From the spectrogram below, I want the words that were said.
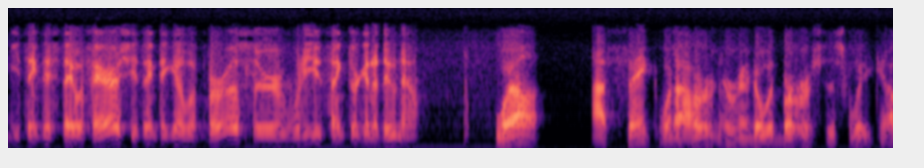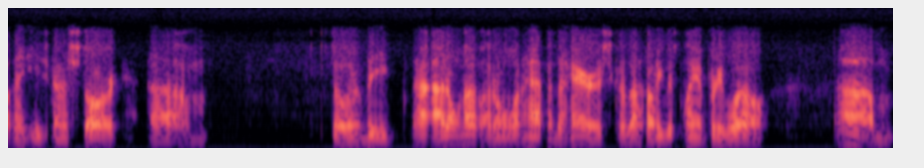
you think they stay with Harris? You think they go with Burris, or what do you think they're going to do now? Well, I think what I heard they were going to go with Burris this week. I think he's going to start. Um, so it'll be. I, I don't know. I don't know what happened to Harris because I thought he was playing pretty well. Um,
